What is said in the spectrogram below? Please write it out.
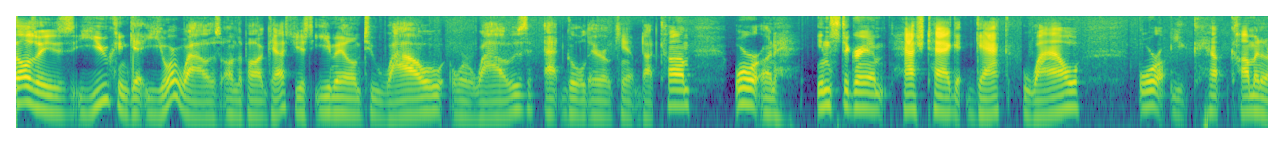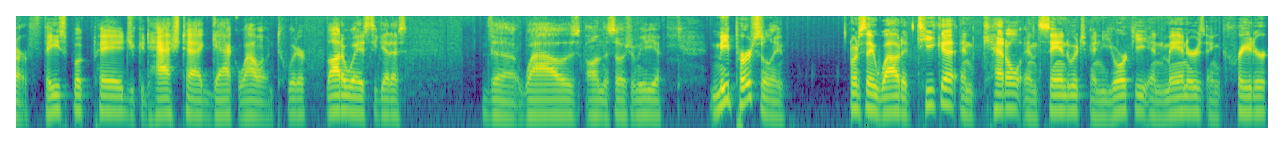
always, you can get your wows on the podcast. You just email them to wow or wows at goldarrowcamp.com or on Instagram, hashtag GACWow, or you can comment on our Facebook page. You could hashtag GACWow on Twitter. A lot of ways to get us the wows on the social media. Me personally, I want to say wow to Tika and Kettle and Sandwich and Yorkie and Manners and Crater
